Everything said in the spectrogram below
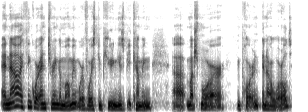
And now I think we're entering a moment where voice computing is becoming uh, much more important in our world.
